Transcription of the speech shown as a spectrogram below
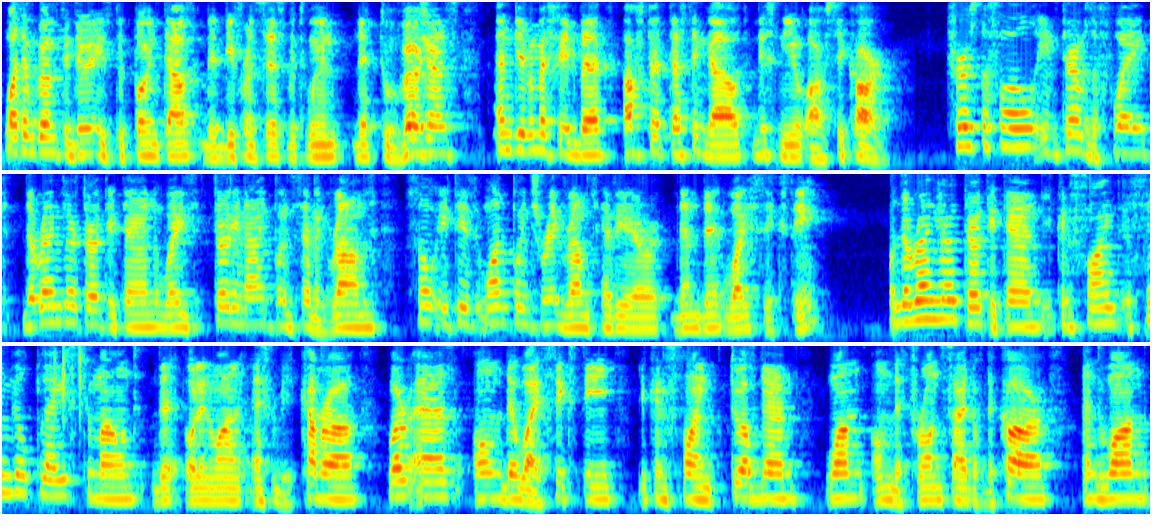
What I'm going to do is to point out the differences between the two versions and give my feedback after testing out this new RC car. First of all, in terms of weight, the Wrangler 3010 weighs 39.7 grams so it is 1.3 grams heavier than the Y60. On the Wrangler 3010, you can find a single place to mount the all-in-one FPV camera, whereas on the Y60, you can find two of them, one on the front side of the car and one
